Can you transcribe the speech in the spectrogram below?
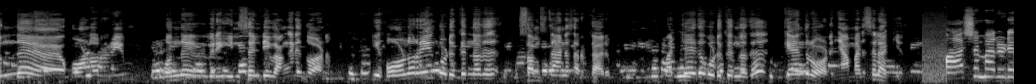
ഒന്ന് ഹോണറിയും ഒന്ന് ഇവർ ഇൻസെന്റീവ് അങ്ങനെ ആണ്. ഈ ഹോണറിയും കൊടുക്കുന്നത് സംസ്ഥാന സർക്കാരും മറ്റേത് കൊടുക്കുന്നത് കേന്ദ്രമാണ് ഞാൻ മനസ്സിലാക്കിയത്. ആശമാരുടെ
